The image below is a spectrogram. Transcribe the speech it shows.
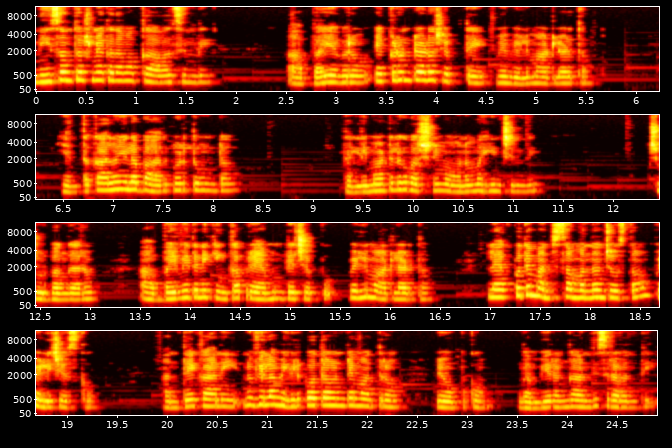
నీ సంతోషమే కదా మాకు కావాల్సింది. ఆ అబ్బాయి ఎవరో ఎక్కడుంటాడో చెప్తే మేము వెళ్ళి మాట్లాడతాం. ఎంతకాలం ఇలా బాధపడుతూ ఉంటాం? తల్లి మాటలకు వర్షిని మౌనం వహించింది. చూడు బంగారం ఆ అబ్బాయి మీద నీకు ఇంకా ప్రేమ ఉంటే చెప్పు వెళ్ళి మాట్లాడతాం. లేకపోతే మంచి సంబంధం చూస్తాం పెళ్ళి చేసుకో. అంతేకాని నువ్వు ఇలా మిగిలిపోతావంటే మాత్రం మేము ఒప్పుకోం గంభీరంగా అంది స్రవంతి.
